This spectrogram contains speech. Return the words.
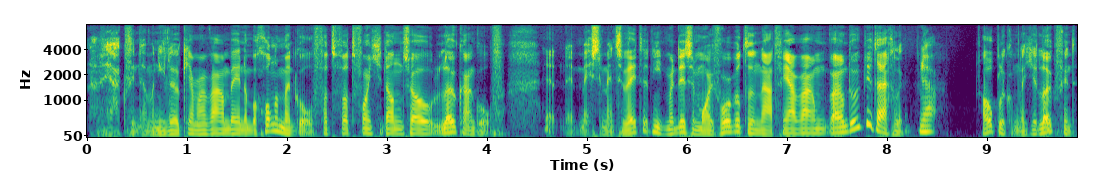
Ja, ik vind het helemaal niet leuk. Ja, maar waarom ben je dan begonnen met golf? Wat, wat vond je dan zo leuk aan golf? Ja, de meeste mensen weten het niet, maar dit is een mooi voorbeeld inderdaad van ja, waarom, waarom doe ik dit eigenlijk? Ja. Hopelijk omdat je het leuk vindt.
